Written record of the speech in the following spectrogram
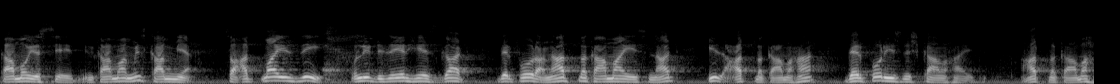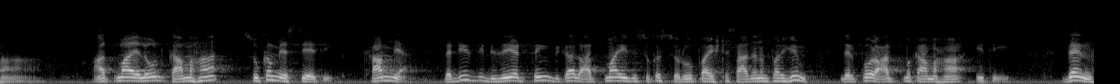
Kamo Yasya. Kama means Kamya. So, Atma is the only desire he has got. Therefore, Anatma Kama is not. He is Atma Kamaha. Therefore, he is Nishkamaha. Atma Kamaha. Atma alone, Kamaha, Sukham Yasyati. Kamya. That is the desired thing because Atma is the Sukha Sarupa, Ishta Sadhanam for him. Therefore, Atma Kamaha iti. Then,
